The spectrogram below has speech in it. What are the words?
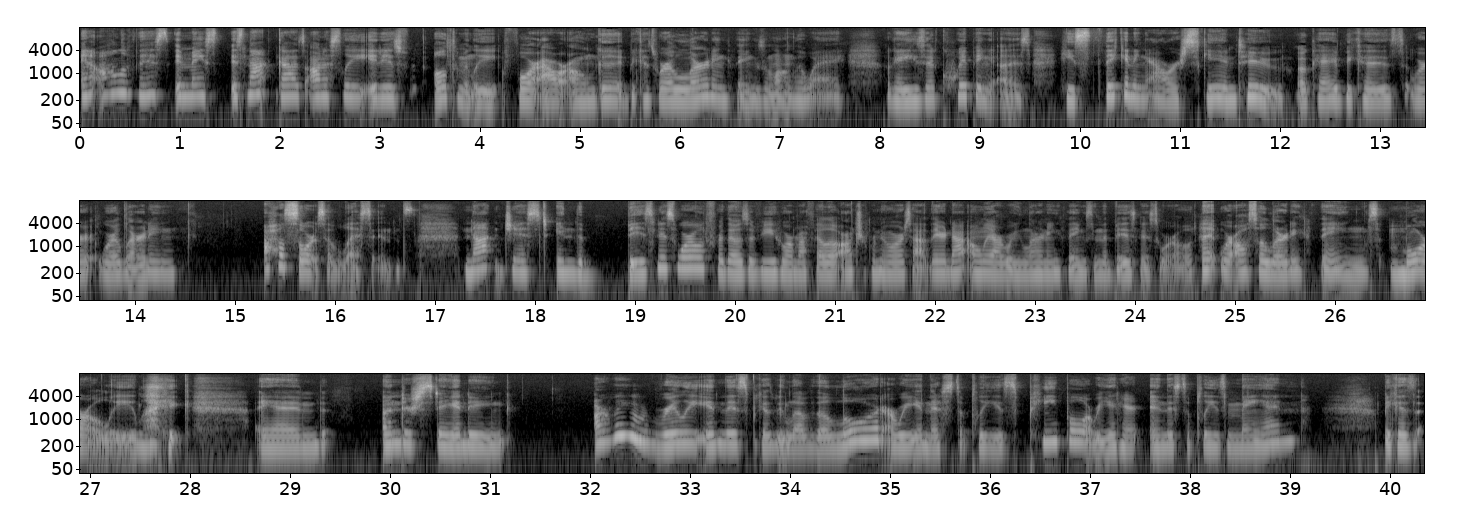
and all of this, it makes it's not guys, honestly, it is ultimately for our own good because we're learning things along the way. Okay, he's equipping us. He's thickening our skin too, okay? Because we're we're learning all sorts of lessons not just in the business world for those of you who are my fellow entrepreneurs out there not only are we learning things in the business world but we're also learning things morally like and understanding are we really in this because we love the lord? Are we in this to please people? Are we in here in this to please man? Because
